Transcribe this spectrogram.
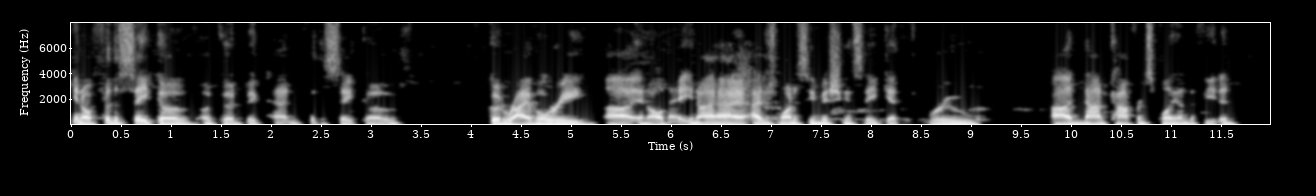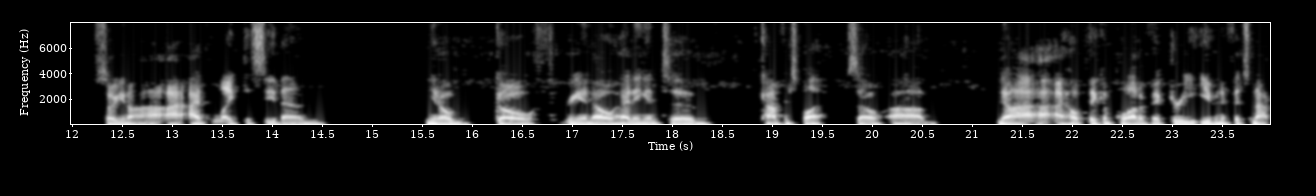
you know, for the sake of a good Big Ten, for the sake of good rivalry uh, and all that. You know, I I just want to see Michigan State get through uh, non-conference play undefeated. So you know, I I'd like to see them, you know, go three and zero oh heading into conference play. So, um, you know, I, I hope they can pull out a victory, even if it's not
